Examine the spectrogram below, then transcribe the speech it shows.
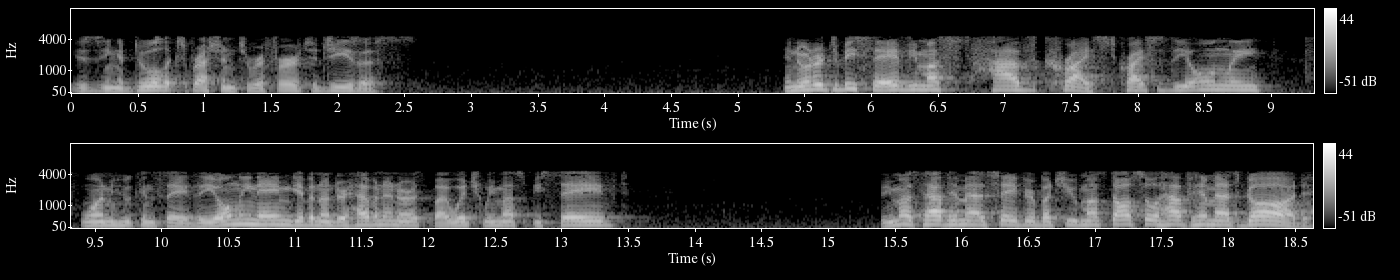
using a dual expression to refer to Jesus. In order to be saved, you must have Christ. Christ is the only one who can save, the only name given under heaven and earth by which we must be saved. You must have him as Savior, but you must also have him as God.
